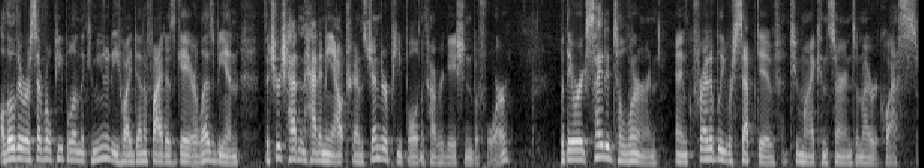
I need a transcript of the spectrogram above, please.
Although there were several people in the community who identified as gay or lesbian, the church hadn't had any out transgender people in the congregation before, but they were excited to learn and incredibly receptive to my concerns and my requests.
